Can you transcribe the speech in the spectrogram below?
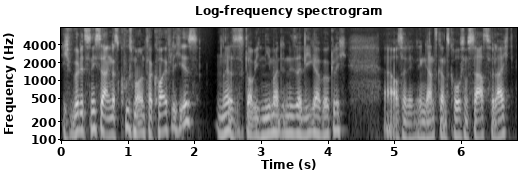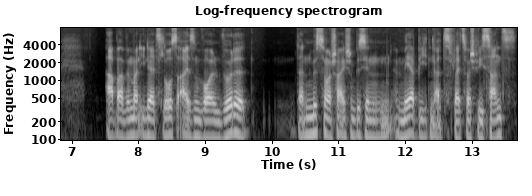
ich würde jetzt nicht sagen, dass Kuzma unverkäuflich ist. Ne, das ist, glaube ich, niemand in dieser Liga wirklich, äh, außer den, den ganz, ganz großen Stars vielleicht. Aber wenn man ihn jetzt loseisen wollen würde, dann müsste man wahrscheinlich schon ein bisschen mehr bieten, als vielleicht zum Beispiel die Suns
